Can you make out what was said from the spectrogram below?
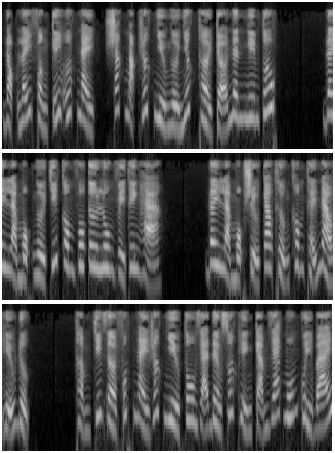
Đọc lấy phần ký ức này, sắc mặt rất nhiều người nhất thời trở nên nghiêm túc. Đây là một người chí công vô tư luôn vì thiên hạ. Đây là một sự cao thượng không thể nào hiểu được. Thậm chí giờ phút này rất nhiều tu giả đều xuất hiện cảm giác muốn quỳ bái.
